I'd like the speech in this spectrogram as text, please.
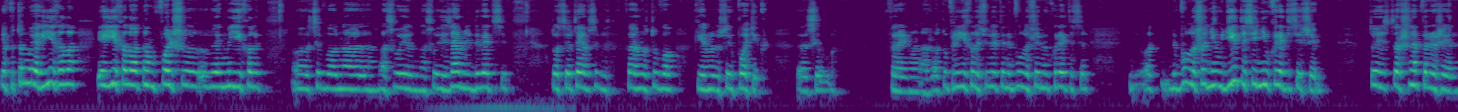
Я потім, як їхала, Я їхала там в Польщу, як ми їхали е, це було на, на, свої, на свої землі дивитися, то це те, кажу, тубо кинули в цей потік е, це, перейма наш. А то приїхали сюди, то не було чим вкритися. От, не було що ні вдітися, ні вкритися чим. То є страшне пережили.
